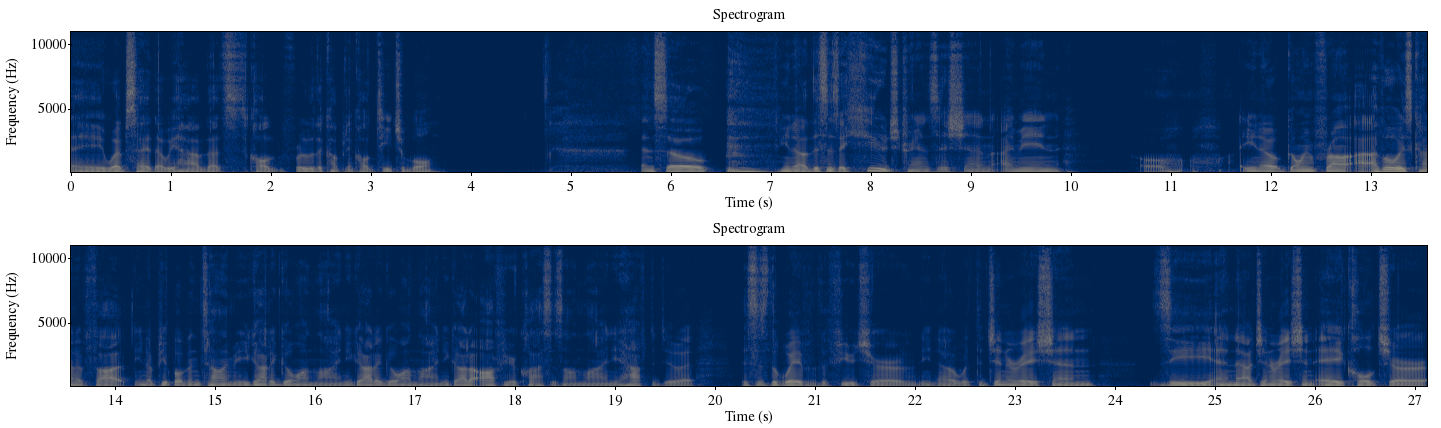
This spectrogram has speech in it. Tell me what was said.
a website that we have that's called for the company called Teachable. And so, you know, this is a huge transition. I mean, oh, you know, going from, I've always kind of thought, you know, people have been telling me, you got to go online, you got to go online, you got to offer your classes online, you have to do it. This is the wave of the future, you know, with the generation Z and now Generation A culture,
